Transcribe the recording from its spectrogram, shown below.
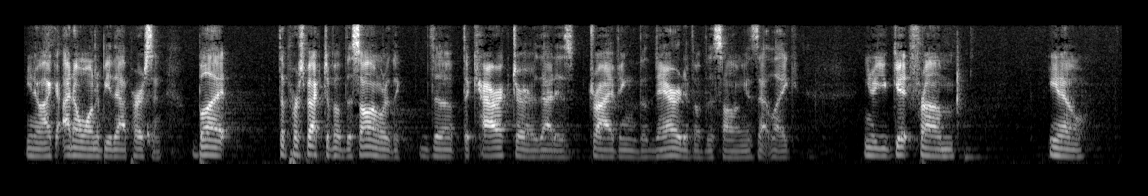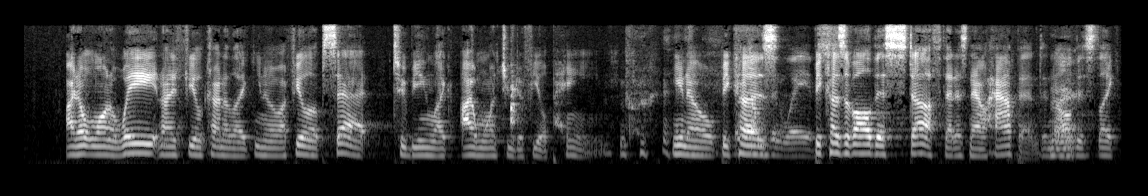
You know, I, I don't want to be that person. But the perspective of the song or the, the the character that is driving the narrative of the song is that like you know you get from you know I don't want to wait and I feel kind of like, you know, I feel upset to being like I want you to feel pain. You know, because because of all this stuff that has now happened and all this like,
